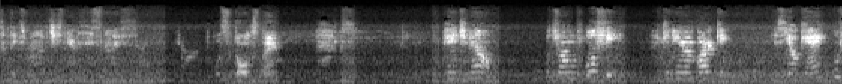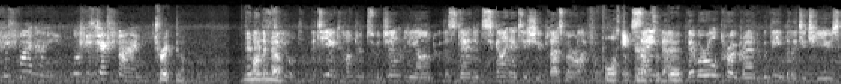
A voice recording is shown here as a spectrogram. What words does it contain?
Something's wrong. She's never this nice. What's the dog's name? Max. Hey, Janelle. What's wrong with Wolfie? I can hear him barking. Is he okay? Wolfie's fine, honey. Wolfie's just fine. Tricked him. Didn't On the even know. The T-800s were generally armed with a standard Skynet-issue plasma rifle. Forced In saying that, dead. they were all programmed with the ability to use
